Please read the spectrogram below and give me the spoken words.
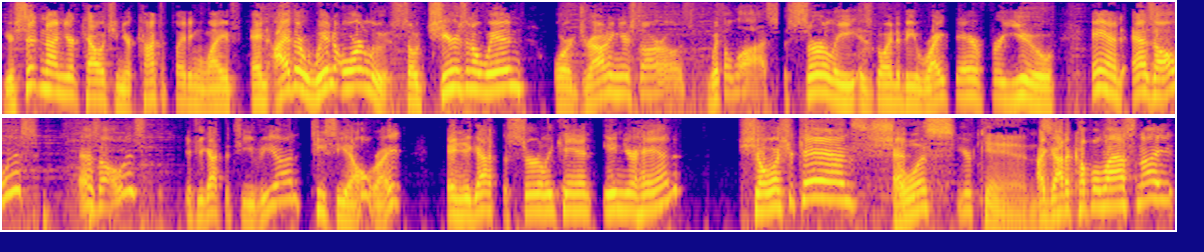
You're sitting on your couch and you're contemplating life and either win or lose. So cheers and a win or drowning your sorrows with a loss. Surly is going to be right there for you. And as always, as always, if you got the TV on, TCL, right? And you got the Surly can in your hand, show us your cans. Show us your cans. I got a couple last night.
